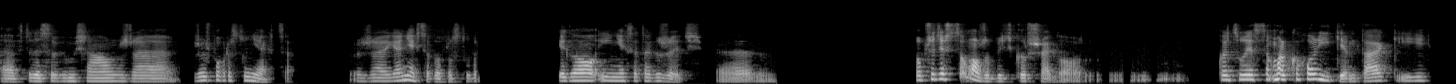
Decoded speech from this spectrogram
wtedy sobie myślałam, że, że już po prostu nie chcę. Że ja nie chcę po prostu takiego i nie chcę tak żyć. E, bo przecież co może być gorszego? W końcu jestem alkoholikiem, tak? I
